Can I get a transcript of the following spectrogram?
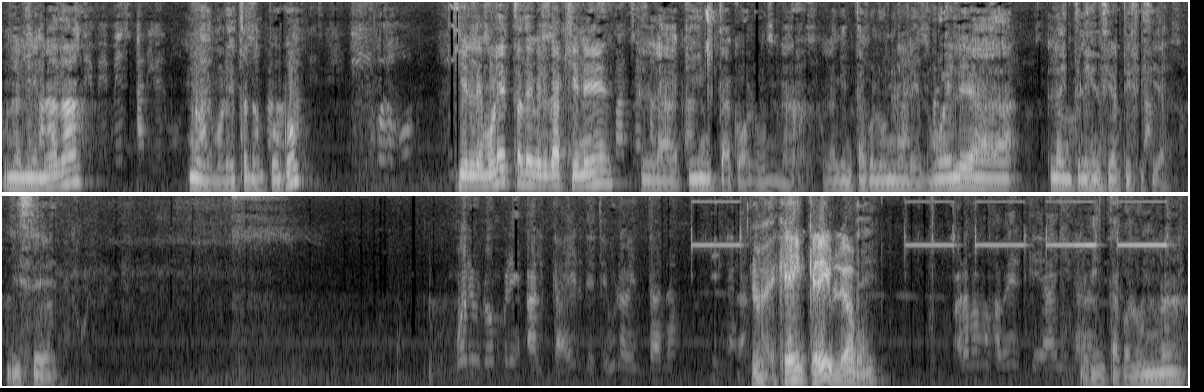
Una alienada no le molesta tampoco. Quien le molesta de verdad quién es, la quinta columna. La quinta columna le duele a la inteligencia artificial. Dice, Muere un hombre al caer desde una ventana en Arabia. Es que es increíble, vamos. ¿veis? Ahora vamos a ver qué hay en La quinta columna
